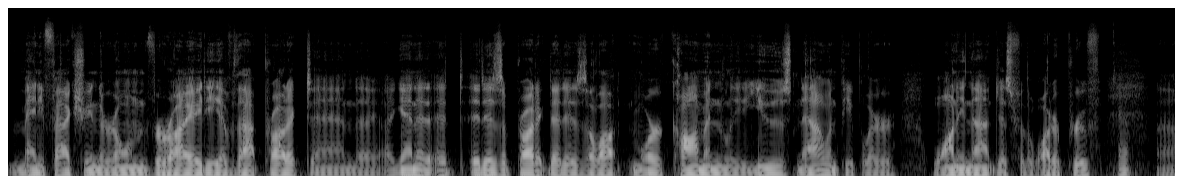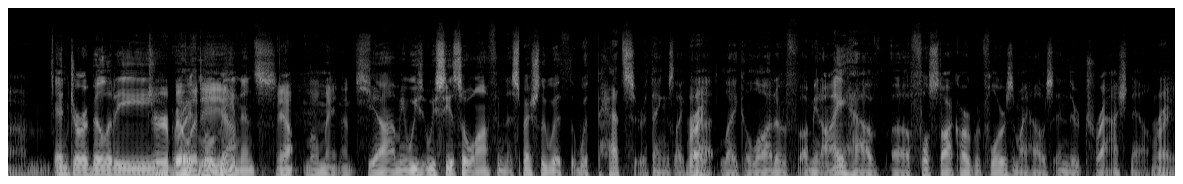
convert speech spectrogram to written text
manufacturing their own variety of that product. And uh, again, it, it, it is a product that is a lot more commonly used now, and people are wanting that just for the waterproof. Yep. Um, and durability, right, durability, low yeah. maintenance. Yeah, low maintenance. Yeah, I mean, we, we see it so often, especially with, with pets or things like Right. that. Like a lot of, I mean, I have uh, full stock hardwood floors in my house, and they're trash now Right.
